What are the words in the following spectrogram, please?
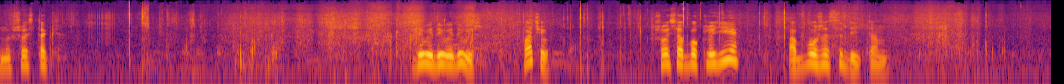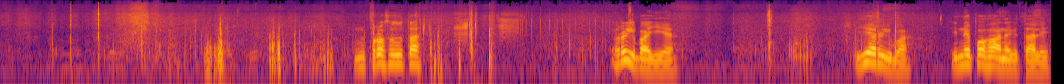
Ну щось так. Диви, диви, дивиш. Бачив? Щось або клює, або вже сидить там. Ну просто тут риба є. Є риба. І непогана, Віталій.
